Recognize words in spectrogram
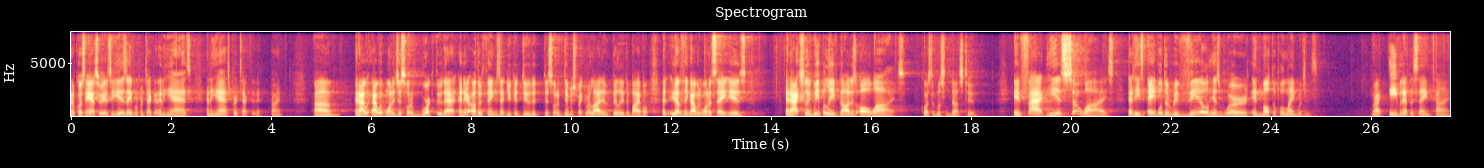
And of course, the answer is he is able to protect it, and he has, and he has protected it, right? Um, and I, would want to just sort of work through that. And there are other things that you could do to, to sort of demonstrate the reliability of the Bible. Uh, the other thing I would want to say is, and actually, we believe God is all wise. Of course, the Muslim does too. In fact, he is so wise that he's able to reveal his word in multiple languages, right? Even at the same time.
